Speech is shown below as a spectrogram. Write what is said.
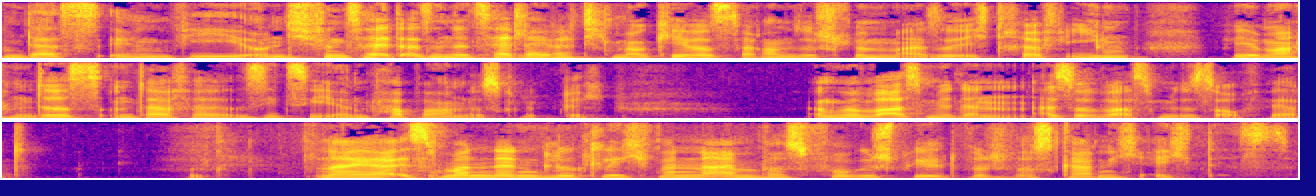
Das irgendwie, und ich finde es halt, also eine Zeit lang dachte ich mir, okay, was ist daran so schlimm? Also ich treffe ihn, wir machen das und dafür sieht sie ihren Papa und ist glücklich. Irgendwann war es mir dann, also war es mir das auch wert. Naja, ist man denn glücklich, wenn einem was vorgespielt wird, was gar nicht echt ist?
